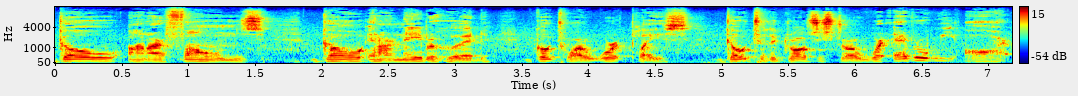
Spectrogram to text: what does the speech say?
go on our phones, go in our neighborhood, go to our workplace, go to the grocery store, wherever we are.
